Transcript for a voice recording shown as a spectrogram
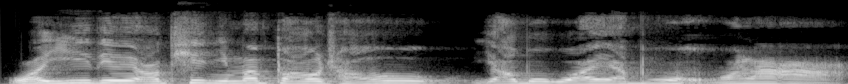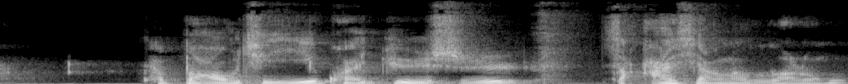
我一定要替你们报仇，要不我也不活了。他抱起一块巨石，砸向了恶龙。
